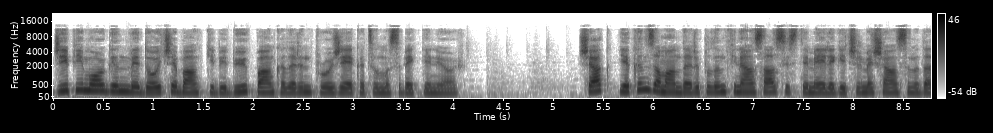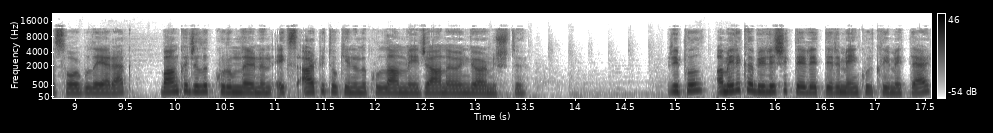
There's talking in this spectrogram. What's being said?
JP Morgan ve Deutsche Bank gibi büyük bankaların projeye katılması bekleniyor. Şak, yakın zamanda Ripple'ın finansal sistemi ele geçirme şansını da sorgulayarak, bankacılık kurumlarının XRP tokenini kullanmayacağını öngörmüştü. Ripple, Amerika Birleşik Devletleri Menkul Kıymetler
